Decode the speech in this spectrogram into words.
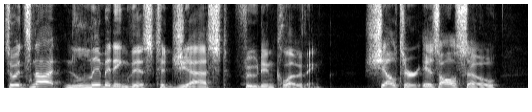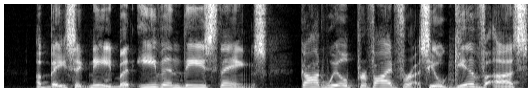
So it's not limiting this to just food and clothing. Shelter is also a basic need, but even these things, God will provide for us. He'll give us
